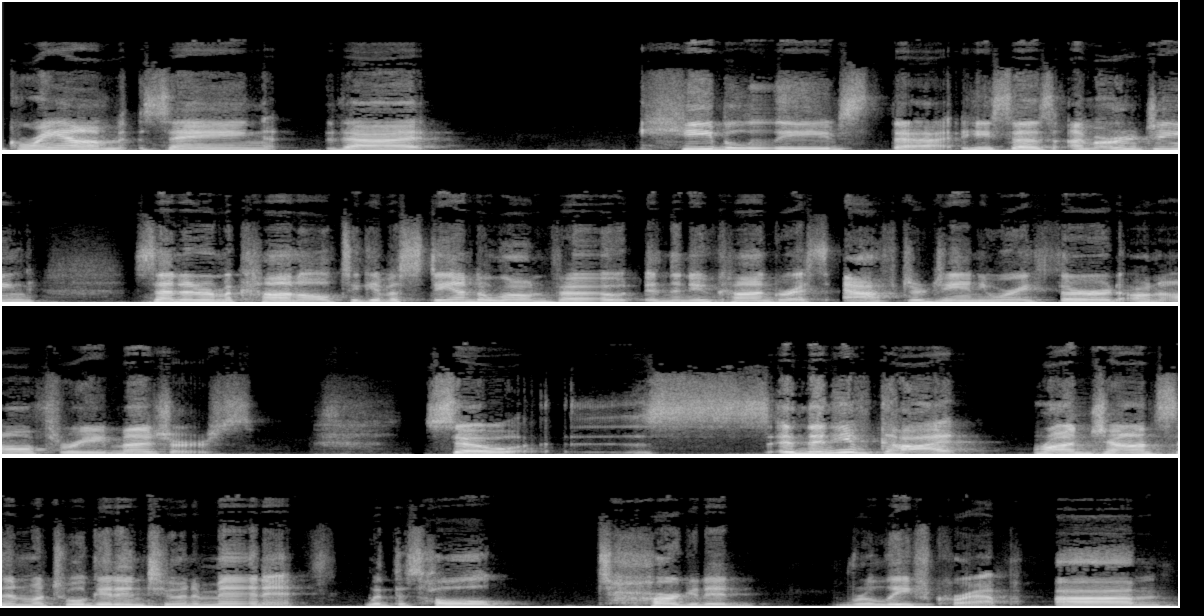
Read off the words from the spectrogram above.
graham saying that he believes that he says i'm urging senator mcconnell to give a standalone vote in the new congress after january 3rd on all three measures. So and then you've got ron johnson which we'll get into in a minute with this whole targeted relief crap um,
